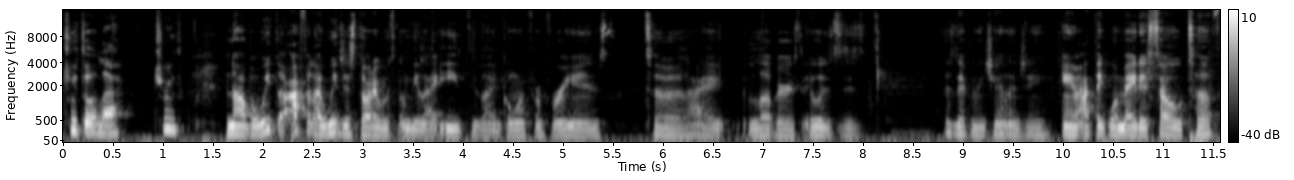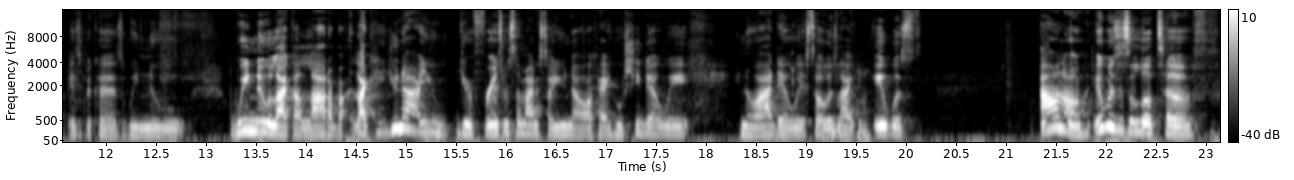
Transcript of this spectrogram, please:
Truth or lie? Truth. no, but we thought. I feel like we just thought it was gonna be like easy, like going from friends to like lovers. It was just it was definitely challenging. And I think what made it so tough is because we knew we knew like a lot about like you know how you you're friends with somebody so you know okay who she dealt with, you know I dealt with. So it's like mm-hmm. it was I don't know. It was just a little tough.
